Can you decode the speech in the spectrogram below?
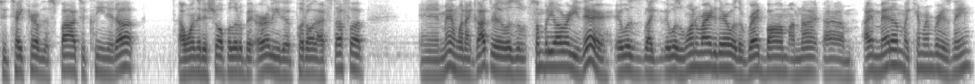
to take care of the spot, to clean it up. I wanted to show up a little bit early to put all that stuff up. And man, when I got there, there was somebody already there. It was like there was one rider there with a red bomb. I'm not. Um, I met him. I can't remember his name.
